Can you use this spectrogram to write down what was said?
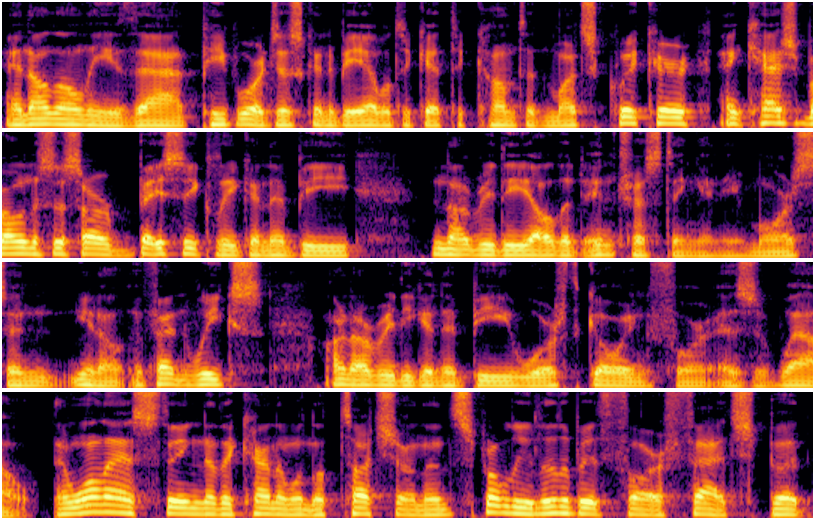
And not only that, people are just going to be able to get the content much quicker and cash bonuses are basically going to be not really all that interesting anymore. So, you know, event weeks are not really going to be worth going for as well. And one last thing that I kind of want to touch on, and it's probably a little bit far fetched, but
